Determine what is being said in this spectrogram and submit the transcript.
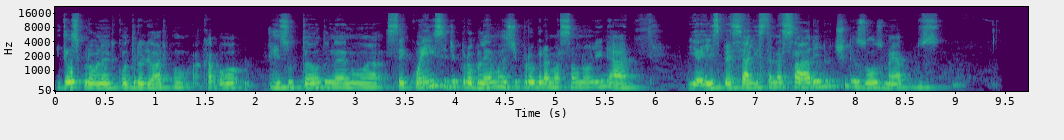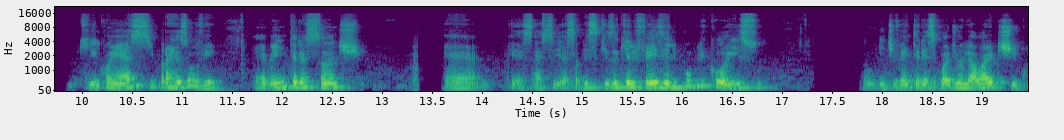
Então, esse problema de controle ótimo acabou resultando né, numa sequência de problemas de programação não linear. E aí, especialista nessa área, ele utilizou os métodos que ele conhece para resolver. É bem interessante é, essa, essa pesquisa que ele fez, ele publicou isso. Então, quem tiver interesse pode olhar o artigo.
